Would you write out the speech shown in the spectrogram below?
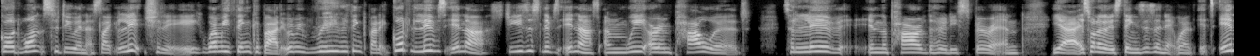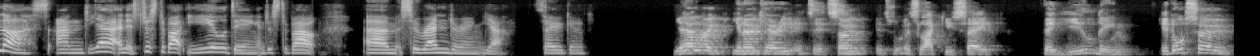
God wants to do in us. Like literally, when we think about it, when we really, really think about it, God lives in us. Jesus lives in us, and we are empowered to live in the power of the Holy Spirit. And yeah, it's one of those things, isn't it? When it's in us, and yeah, and it's just about yielding and just about um surrendering. Yeah, so good. Yeah, like you know, Kerry, it's it's so it's it's like you say, the yielding. It also,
